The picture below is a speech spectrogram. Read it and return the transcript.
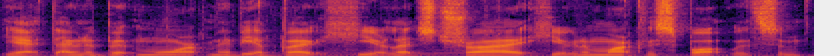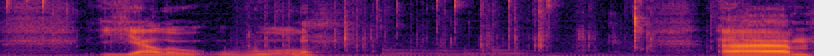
yeah, down a bit more, maybe about here. Let's try here. To mark the spot with some yellow wool. Um,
